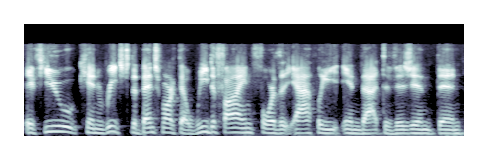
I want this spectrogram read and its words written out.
If you can reach the benchmark that we define for the athlete in that division, then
